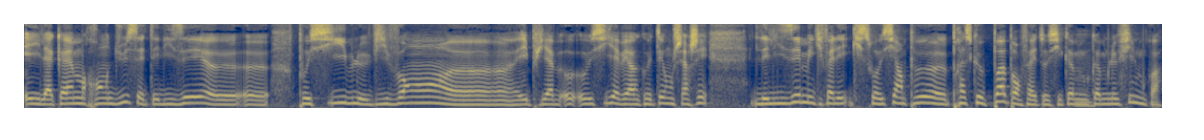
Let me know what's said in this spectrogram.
et il a quand même rendu cet Élysée euh, euh, possible, vivant. euh, et puis aussi il y avait un côté on cherchait l'Élysée, mais qu'il fallait qu'il soit aussi un peu euh, presque pop en fait aussi comme Mm. comme le film quoi.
